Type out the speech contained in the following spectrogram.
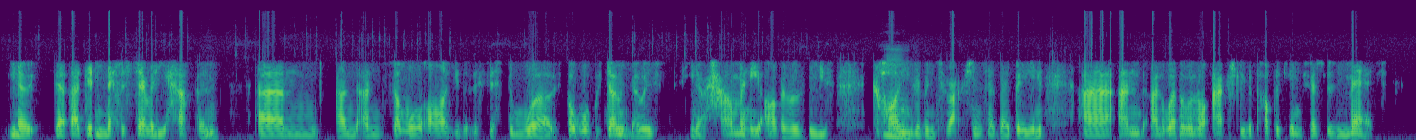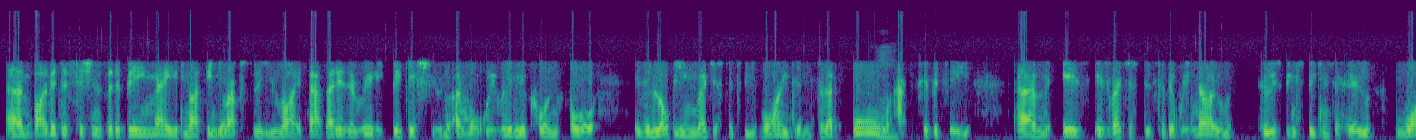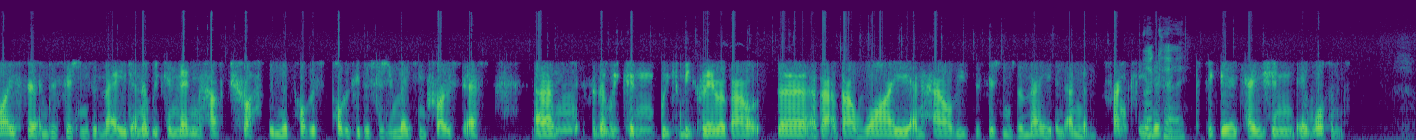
you know that that didn't necessarily happen, um, and and some will argue that the system works. But what we don't know is, you know, how many other of these kinds mm. of interactions have there been, uh, and and whether or not actually the public interest was met. Um, by the decisions that are being made, and I think you're absolutely right. That that is a really big issue, and what we really are calling for is a lobbying register to be widened so that all mm. activity um, is is registered so that we know who's been speaking to who, why certain decisions are made, and that we can then have trust in the policy decision making process, um, so that we can we can be clear about uh, about about why and how these decisions were made. And, and frankly, okay. in this particular occasion, it wasn't.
